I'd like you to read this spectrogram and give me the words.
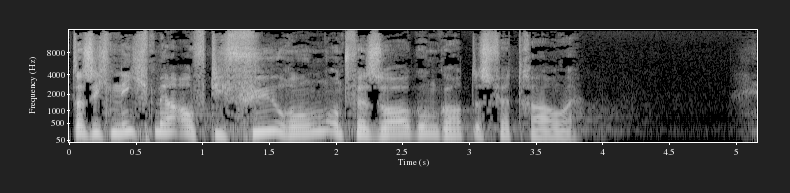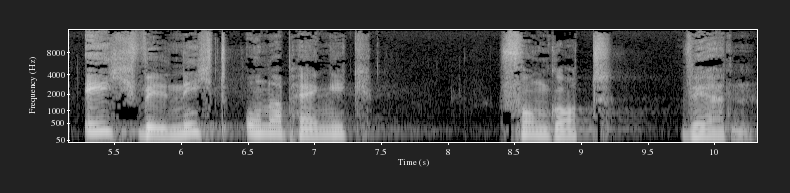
dass ich nicht mehr auf die Führung und Versorgung Gottes vertraue. Ich will nicht unabhängig von Gott werden.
